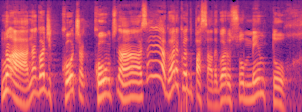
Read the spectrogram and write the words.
Não, ah, negócio de coach, coach, não, isso aí agora é coisa do passado, agora eu sou mentor.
